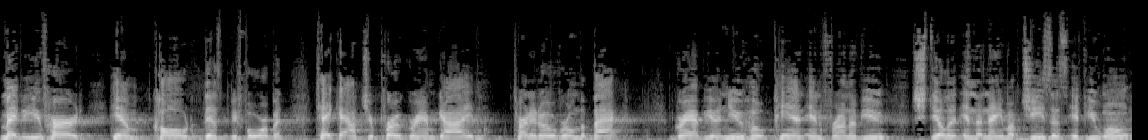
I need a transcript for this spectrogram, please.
Maybe you've heard him called this before, but take out your program guide, turn it over on the back, grab you a New Hope pen in front of you, steal it in the name of Jesus if you want.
